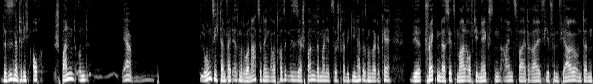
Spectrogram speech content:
Das ist natürlich auch spannend und ja, lohnt sich dann vielleicht erstmal drüber nachzudenken, aber trotzdem ist es ja spannend, wenn man jetzt so Strategien hat, dass man sagt, okay, wir tracken das jetzt mal auf die nächsten ein, zwei, drei, vier, fünf Jahre und dann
